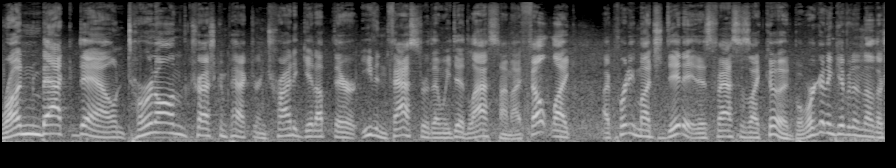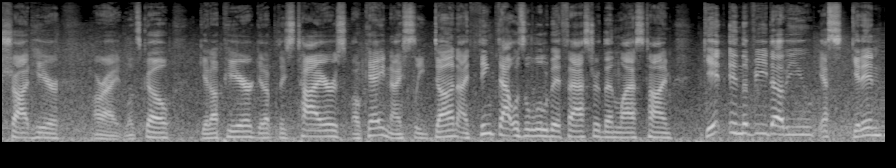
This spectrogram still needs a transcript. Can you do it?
run back down, turn on the trash compactor, and try to get up there even faster than we did last time. I felt like I pretty much did it as fast as I could, but we're going to give it another shot here. All right, let's go. Get up here, get up these tires. Okay, nicely done. I think that was a little bit faster than last time. Get in the VW. Yes, get in,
